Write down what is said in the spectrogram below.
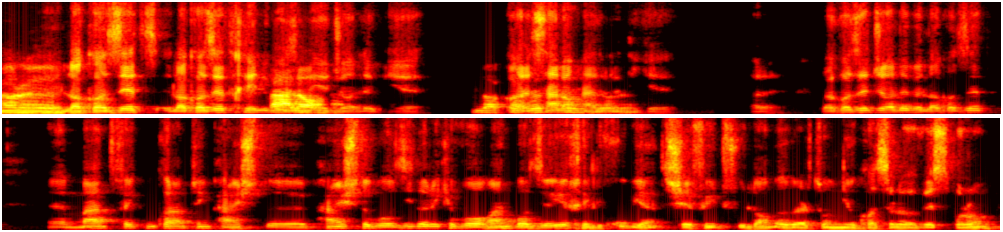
آره. لاکازت لاکازت خیلی گزینه جالبیه. آره سلام نداره دیگه. آره. لاکازت جالبه. لاکازت من فکر می‌کنم تو این پنج پنج تا بازی داره که واقعا بازی های خیلی خوبی هست شفید فولام اورتون نیوکاسل و وستبروم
